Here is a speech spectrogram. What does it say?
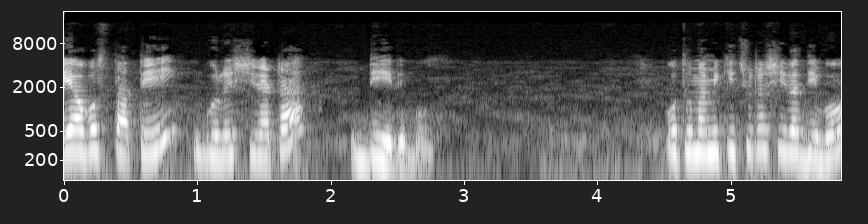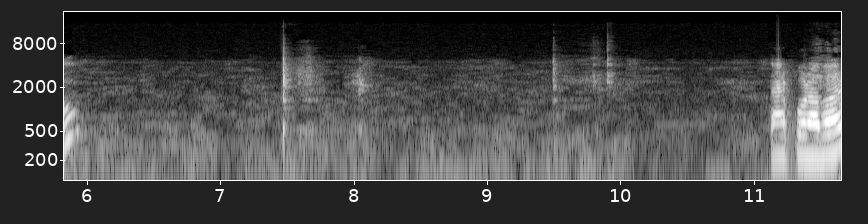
এই অবস্থাতেই গুড়ের শিরাটা দিয়ে দেব। প্রথমে আমি কিছুটা শিরা দিব। তারপর আবার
